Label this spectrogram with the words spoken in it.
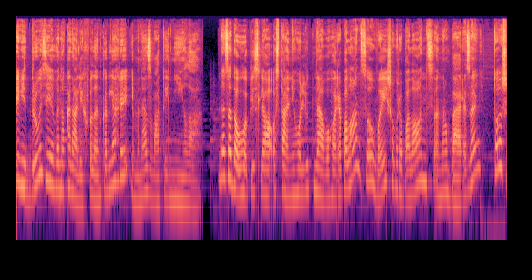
Привіт, друзі! Ви на каналі Хвилинка для гри і мене звати Ніла. Незадовго після останнього лютневого ребалансу вийшов ребаланс на березень. Тож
